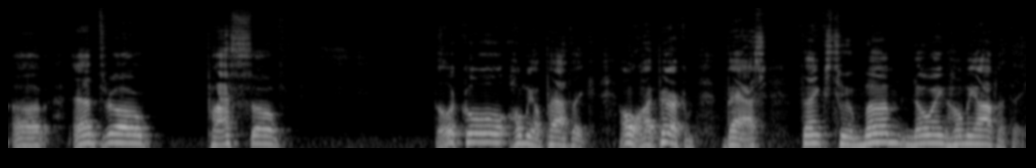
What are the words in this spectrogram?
of anthroposophilical homeopathic, oh, hypericum baths, thanks to mom knowing homeopathy.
